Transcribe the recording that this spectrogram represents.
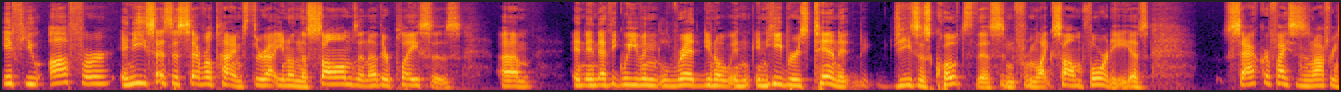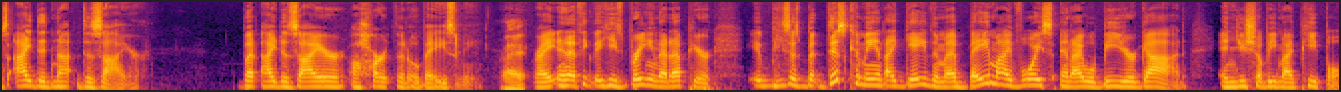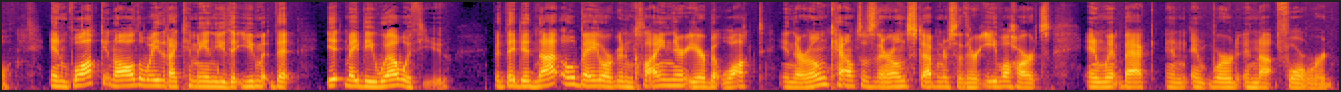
if you offer, and he says this several times throughout, you know, in the Psalms and other places, um, and, and I think we even read, you know, in, in Hebrews 10, it, Jesus quotes this and from like Psalm 40 as sacrifices and offerings I did not desire, but I desire a heart that obeys me. Right. Right. And I think that he's bringing that up here. he says, But this command I gave them obey my voice, and I will be your God, and you shall be my people, and walk in all the way that I command you, that, you, that it may be well with you. But they did not obey or incline their ear, but walked in their own counsels, their own stubbornness of their evil hearts, and went back and, and word and not forward.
